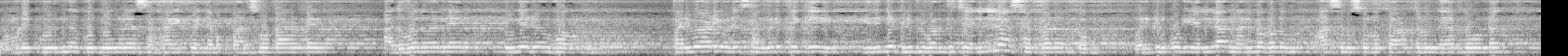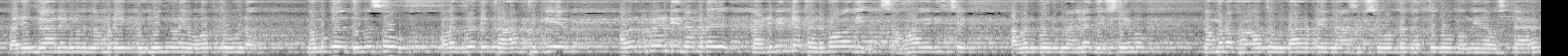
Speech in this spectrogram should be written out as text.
നമ്മുടെ കുരുന്ന കുഞ്ഞുങ്ങളെ സഹായിക്കാൻ നമുക്ക് മനസ്സുണ്ടാകട്ടെ. അതുപോലെ തന്നെ ഇങ്ങനൊരു പരിപാടി ഇവിടെ സംഘടിപ്പിക്കുകയും ഇതിന്റെ പിന്നിൽ പ്രവർത്തിച്ച എല്ലാ സംഘടനകൾക്കും ഒരിക്കൽ കൂടി എല്ലാ നന്മകളും ആശംസകളും പ്രാർത്ഥനകളും നേർന്നുകൊണ്ട് വരുംകാലങ്ങളിൽ നമ്മുടെ കുഞ്ഞുങ്ങളെ ഓർത്തുകൊണ്ട് നമുക്ക് ദിവസവും അവർക്ക് വേണ്ടി പ്രാർത്ഥിക്കുകയും അവർക്ക് വേണ്ടി നമ്മുടെ കഴിവിന്റെ പരമാവധി അവർക്ക് ഒരു നല്ല നിക്ഷേപം നമ്മുടെ ഭാഗത്ത് ഉണ്ടാകട്ടെ എന്ന് ആശംസകൊണ്ട് നിർത്തുന്നു. നന്ദി നമസ്കാരം.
